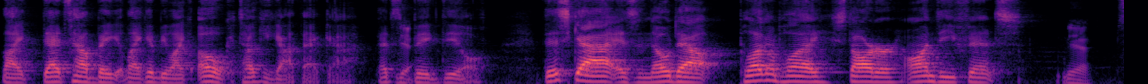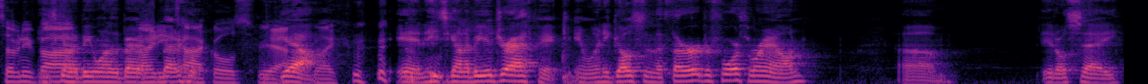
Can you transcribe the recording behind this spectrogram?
Like that's how big. Like it'd be like, oh, Kentucky got that guy. That's Yeah. a big deal. This guy is no doubt plug and play starter on defense. Yeah. Seventy-five. He's gonna be one of the better- 90 better- tackles. Yeah, Yeah, Like, and he's going to be a draft pick. And when he goes in the third or fourth round, um, it'll say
